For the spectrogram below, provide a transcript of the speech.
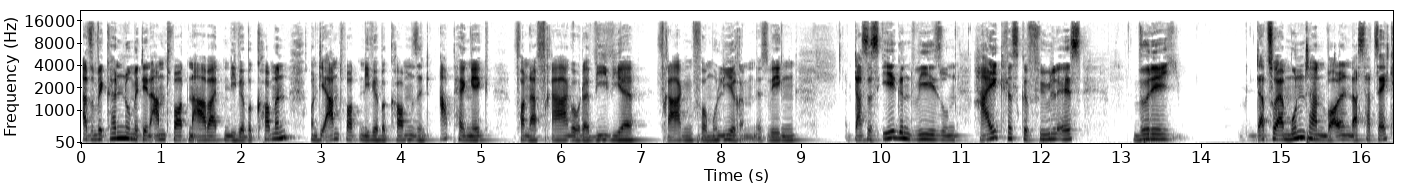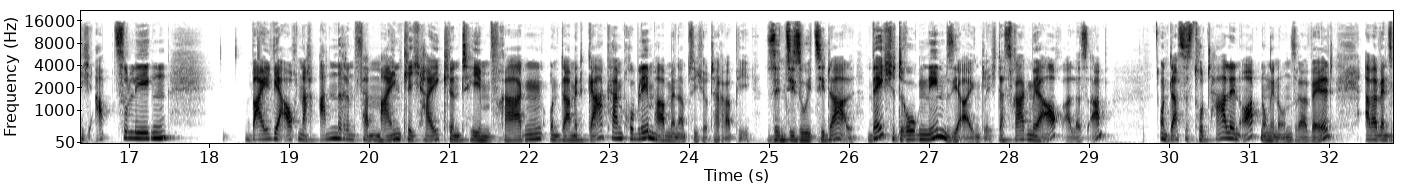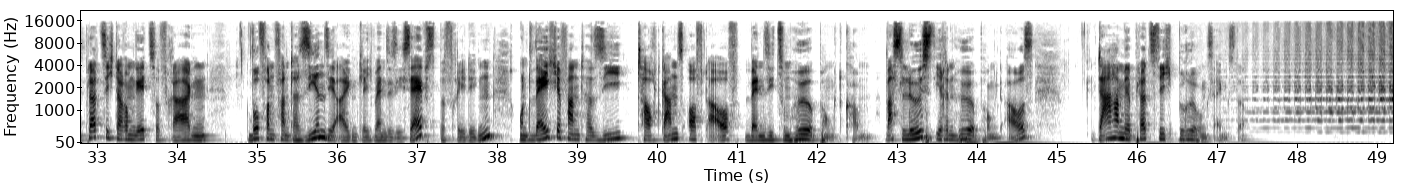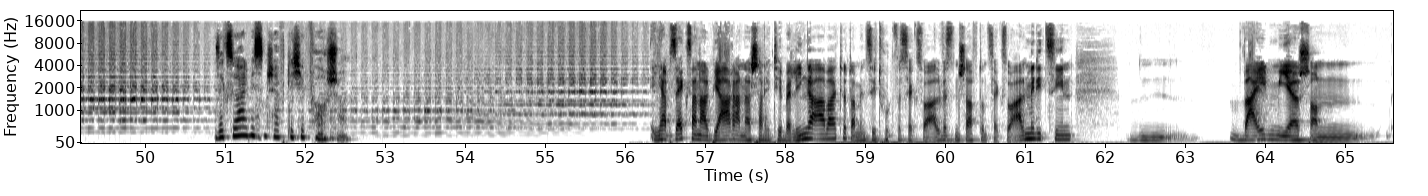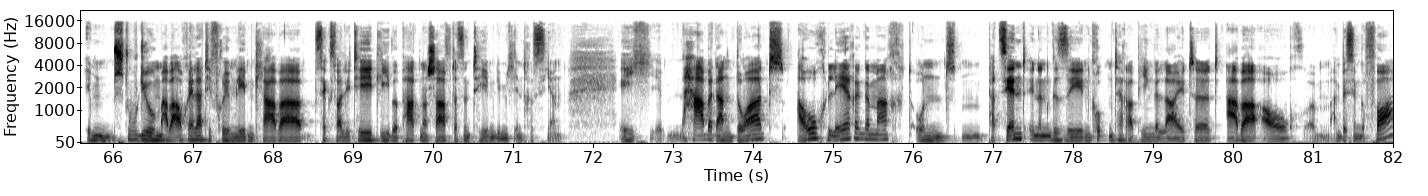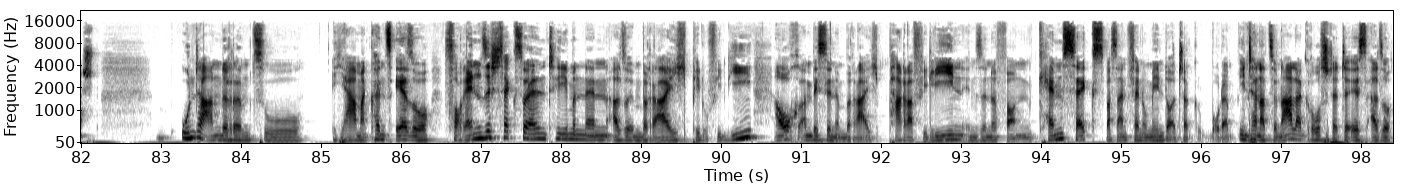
Also wir können nur mit den Antworten arbeiten, die wir bekommen und die Antworten, die wir bekommen, sind abhängig von der Frage oder wie wir Fragen formulieren. Deswegen, dass es irgendwie so ein heikles Gefühl ist, würde ich dazu ermuntern wollen, das tatsächlich abzulegen, weil wir auch nach anderen vermeintlich heiklen Themen fragen und damit gar kein Problem haben in der Psychotherapie. Sind Sie suizidal? Welche Drogen nehmen Sie eigentlich? Das fragen wir auch alles ab. Und das ist total in Ordnung in unserer Welt. Aber wenn es plötzlich darum geht zu fragen, Wovon fantasieren Sie eigentlich, wenn Sie sich selbst befriedigen? Und welche Fantasie taucht ganz oft auf, wenn Sie zum Höhepunkt kommen? Was löst Ihren Höhepunkt aus? Da haben wir plötzlich Berührungsängste. Sexualwissenschaftliche Forschung. Ich habe sechseinhalb Jahre an der Charité Berlin gearbeitet, am Institut für Sexualwissenschaft und Sexualmedizin weil mir schon im Studium, aber auch relativ früh im Leben klar war, Sexualität, Liebe, Partnerschaft, das sind Themen, die mich interessieren. Ich habe dann dort auch Lehre gemacht und hm, PatientInnen gesehen, Gruppentherapien geleitet, aber auch ähm, ein bisschen geforscht. Unter anderem zu ja, man könnte es eher so forensisch sexuellen Themen nennen, also im Bereich Pädophilie, auch ein bisschen im Bereich Paraphilien im Sinne von Chemsex, was ein Phänomen deutscher oder internationaler Großstädte ist, also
